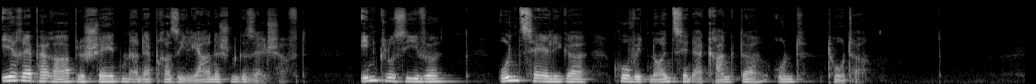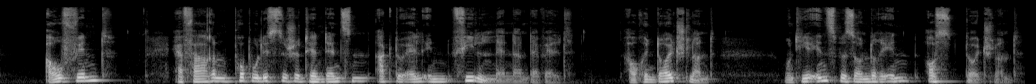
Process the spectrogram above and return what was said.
irreparable Schäden an der brasilianischen Gesellschaft, inklusive unzähliger Covid-19 Erkrankter und Toter. Aufwind erfahren populistische Tendenzen aktuell in vielen Ländern der Welt, auch in Deutschland und hier insbesondere in Ostdeutschland.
